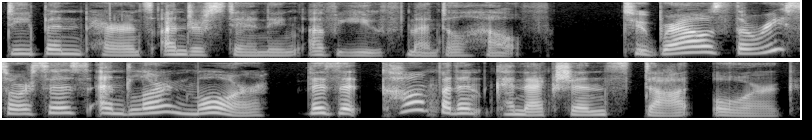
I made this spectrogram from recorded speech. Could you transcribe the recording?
deepen parents' understanding of youth mental health. To browse the resources and learn more, visit confidentconnections.org.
